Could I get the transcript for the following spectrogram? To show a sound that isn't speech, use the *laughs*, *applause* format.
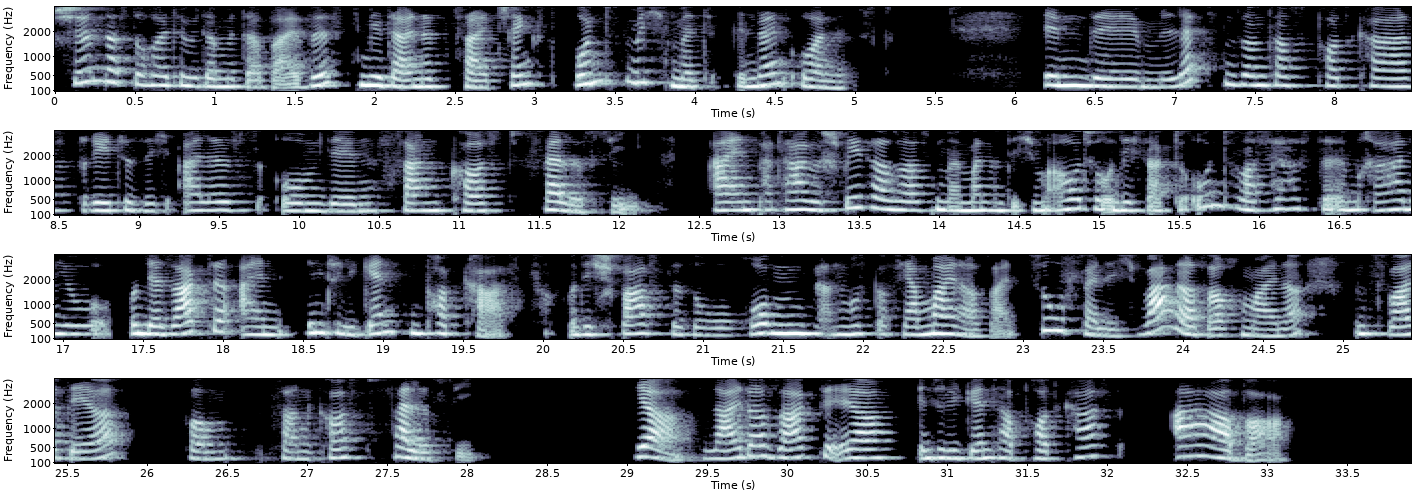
Schön, dass du heute wieder mit dabei bist, mir deine Zeit schenkst und mich mit in dein Ohr nimmst. In dem letzten Sonntagspodcast drehte sich alles um den Sunk Cost Fallacy. Ein paar Tage später saßen mein Mann und ich im Auto und ich sagte, und was hörst du im Radio? Und er sagte, einen intelligenten Podcast. Und ich spaßte so rum, dann muss das ja meiner sein. Zufällig war das auch meiner. Und zwar der vom Suncoast Fallacy. Ja, leider sagte er intelligenter Podcast, aber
